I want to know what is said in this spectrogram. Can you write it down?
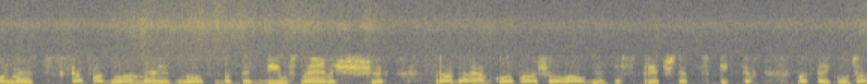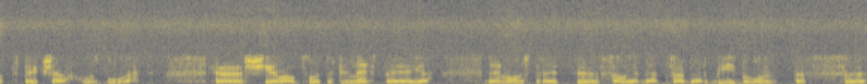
Un mēs kā padome, nu, teikt, divus mēnešus strādājām kopā ar šo valdi, un tas priekšstats tika, teikt, mums acis priekšā uzbūvēts. Šie valdes locekļi nespēja demonstrēt uh, saliedētu sadarbību, un tas uh,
